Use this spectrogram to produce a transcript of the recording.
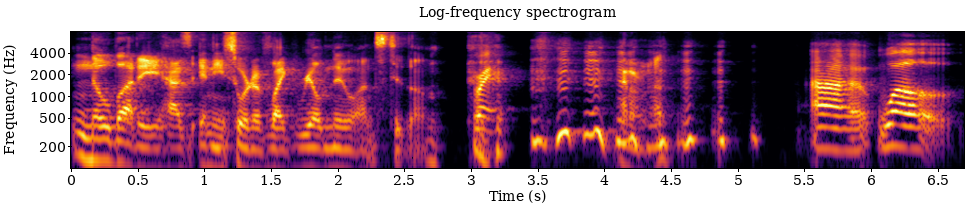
nobody has any sort of like real nuance to them. Right. I don't know. Uh, well,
